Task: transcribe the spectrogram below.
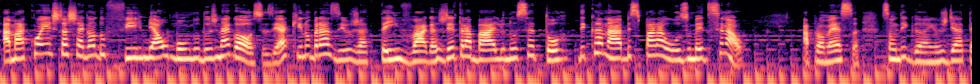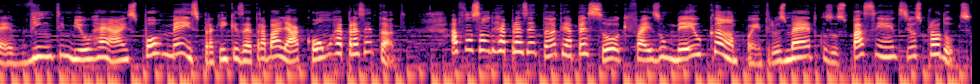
A maconha está chegando firme ao mundo dos negócios e aqui no Brasil já tem vagas de trabalho no setor de cannabis para uso medicinal. A promessa são de ganhos de até 20 mil reais por mês para quem quiser trabalhar como representante. A função de representante é a pessoa que faz o meio campo entre os médicos, os pacientes e os produtos.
